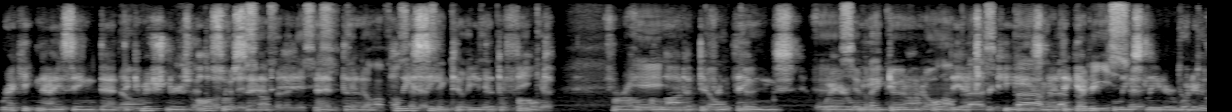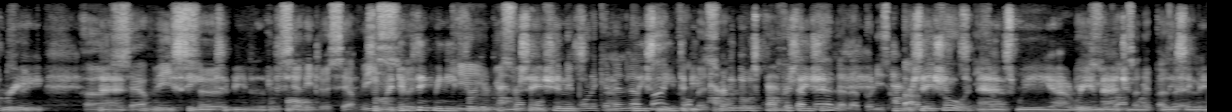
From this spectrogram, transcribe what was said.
recognizing that the commissioners also said that the police seem to be the default for a, a lot of different things Euh, where we do not hold the expertise. And I think every police leader would agree that we seem to be the default. So I do think we need further conversations. Uh, police need to be part of those conversations, conversations as we uh, reimagine what policing may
